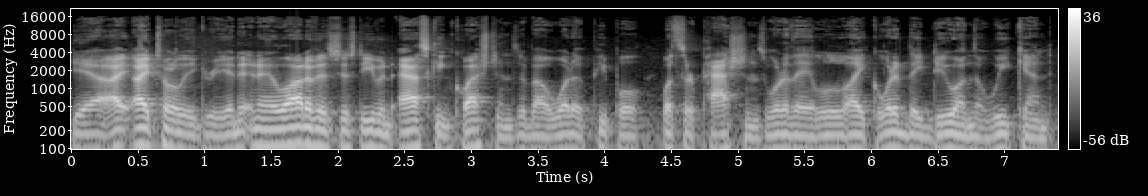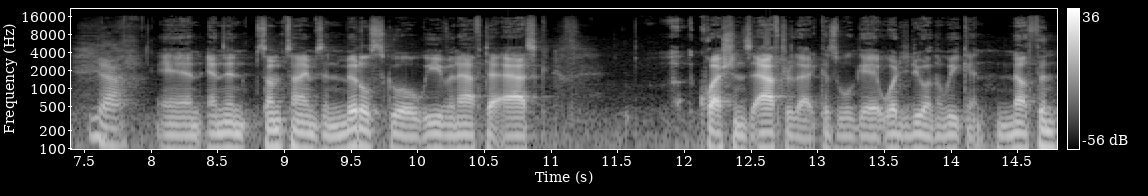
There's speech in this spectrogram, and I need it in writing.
Yeah, I, I totally agree, and, and a lot of it's just even asking questions about what are people, what's their passions, what are they like, what did they do on the weekend, Yeah. and and then sometimes in middle school we even have to ask questions after that because we'll get what did you do on the weekend? Nothing.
